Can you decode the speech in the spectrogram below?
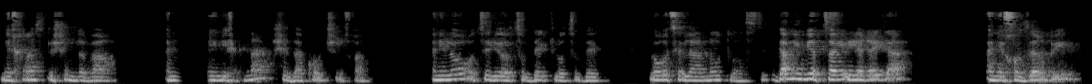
נכנס לשום דבר. אני נכנע שזה הכל שלך. אני לא רוצה להיות צודק, לא צודק. לא רוצה לענות לו. גם אם יצא לי לרגע, אני חוזר בי.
